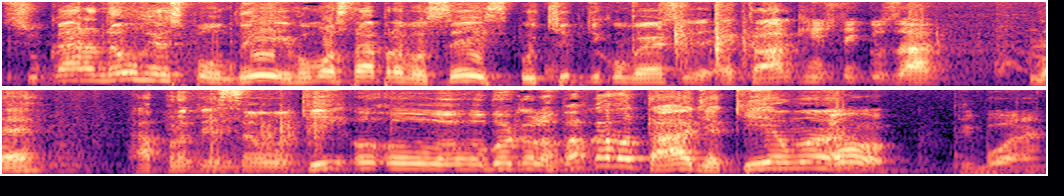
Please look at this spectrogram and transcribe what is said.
Se o cara não responder, eu vou mostrar pra vocês o tipo de conversa. É claro que a gente tem que usar, né? A proteção aqui. Ô, ô, ô Bortolão, pode ficar à vontade. Aqui é uma. Ô, de boa, né?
